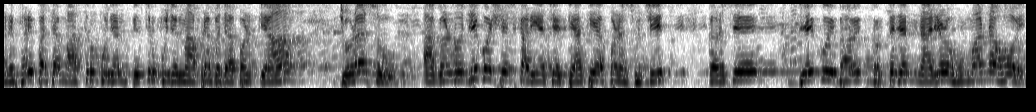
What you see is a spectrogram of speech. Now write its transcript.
અને ફરી પાછા માતૃપૂજન, પિતૃપૂજનમાં આપણે બધા પણ ત્યાં જોડાશું. આગળનું જે કોઈ શેષ કાર્ય છે ત્યાંથી આપણને સૂચિત કરશે. જે કોઈ ભાવિક ભક્તજન નારિયેળ હુમાના હોય,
